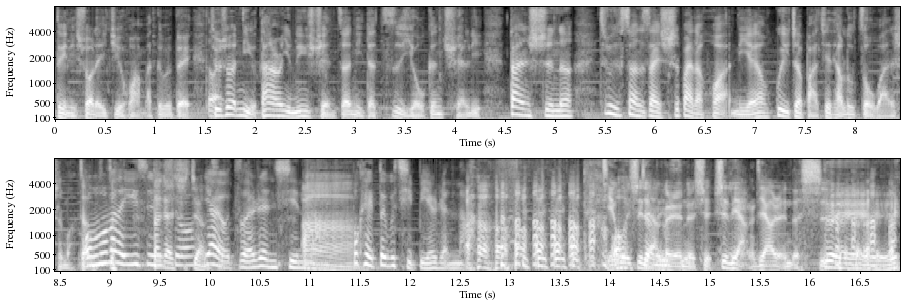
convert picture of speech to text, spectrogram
对你说了一句话嘛，对不对？就是说你当然有你选择你的自由跟权利，但是呢，就算是在失败的话，你也要跪着把这条路走完，是吗？我妈妈的意思是说要有责任心啊，不可以对不起别人啦。结婚是两个人的事，是两家人的事。对，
